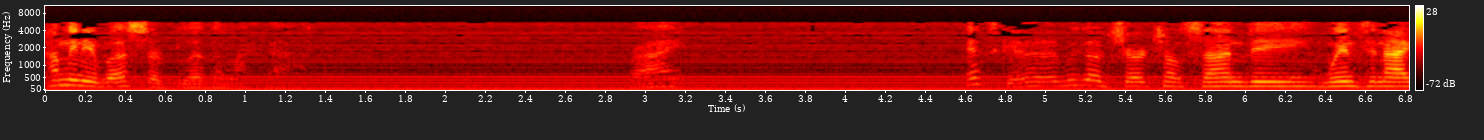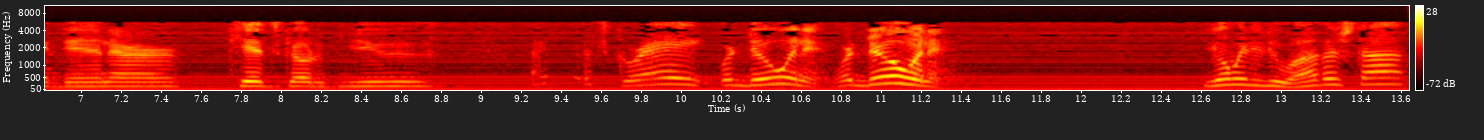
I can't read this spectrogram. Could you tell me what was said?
How many of us are living like that? Right? It's good. We go to church on Sunday, Wednesday night dinner, kids go to youth. That's great. We're doing it. We're doing it. You want me to do other stuff?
